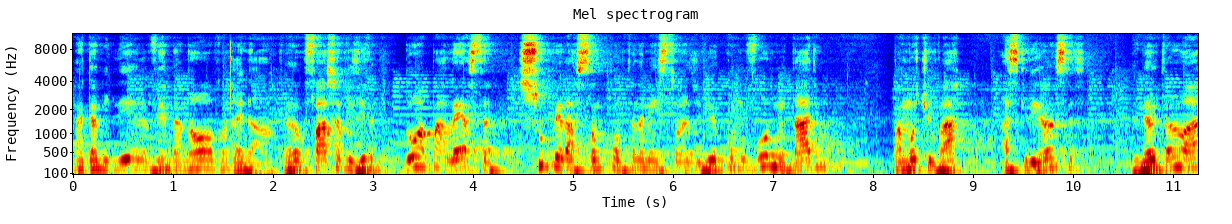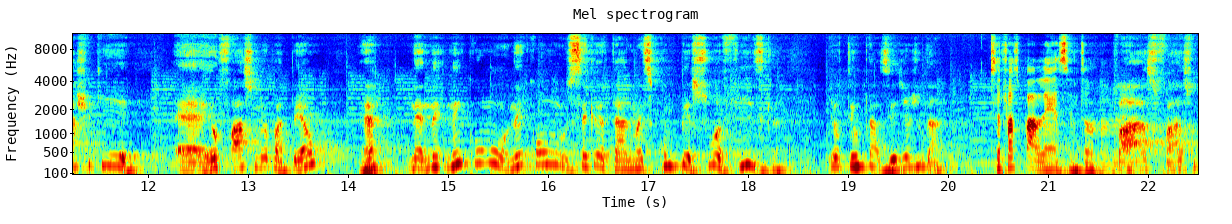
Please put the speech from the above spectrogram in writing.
na Gamileira, Venda Nova. Legal. Eu faço a visita, dou uma palestra superação contando a minha história de vida como voluntário para motivar as crianças, entendeu? Então eu acho que é, eu faço o meu papel, né? Nem, nem- nem como, nem como secretário, mas como pessoa física, eu tenho o prazer de ajudar. Você faz palestra então também? Faço, faço.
